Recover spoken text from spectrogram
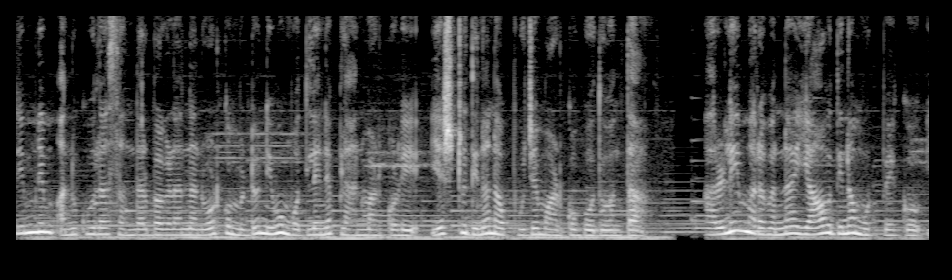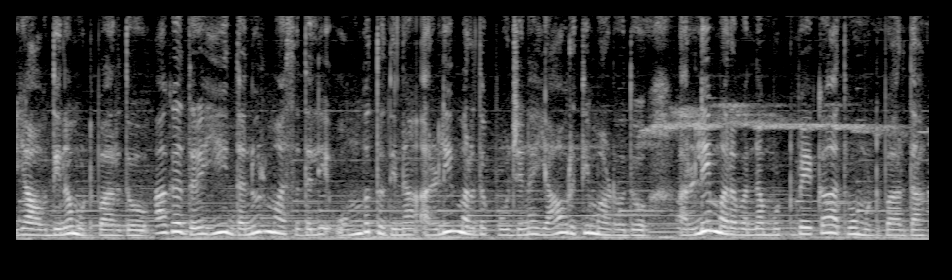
ನಿಮ್ಮ ನಿಮ್ಮ ಅನುಕೂಲ ಸಂದರ್ಭಗಳನ್ನು ನೋಡ್ಕೊಂಡ್ಬಿಟ್ಟು ನೀವು ಮೊದಲೇ ಪ್ಲ್ಯಾನ್ ಮಾಡ್ಕೊಳ್ಳಿ. ಎಷ್ಟು ದಿನ ನಾವು ಪೂಜೆ ಮಾಡ್ಕೋಬೋದು ಅಂತ. ಅರಳಿ ಮರವನ್ನ ಯಾವ ದಿನ ಮುಟ್ಬೇಕು? ಯಾವ ದಿನ ಮುಟ್ಬಾರ್ದು? ಹಾಗಾದ್ರೆ ಈ ಧನುರ್ಮಾಸದಲ್ಲಿ ಒಂಬತ್ತು ದಿನ ಅರಳಿ ಮರದ ಪೂಜೆನ ಯಾವ ರೀತಿ ಮಾಡೋದು? ಅರಳಿ ಮರವನ್ನ ಮುಟ್ಬೇಕಾ ಅಥವಾ ಮುಟ್ಬಾರ್ದಾ?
